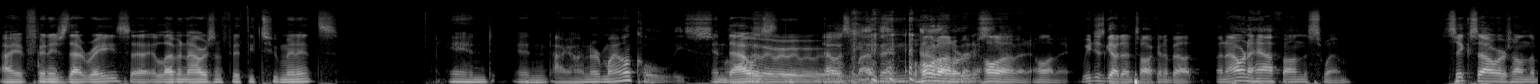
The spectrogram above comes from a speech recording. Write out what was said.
i finished that race uh, 11 hours and 52 minutes. And and i honored my uncle Holy and that was Wait, wait, wait, wait, wait, that wait. was 11 hold on a minute. Hold on a minute. Hold on a minute. We just got done talking about an hour and a half on the swim, six hours on the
